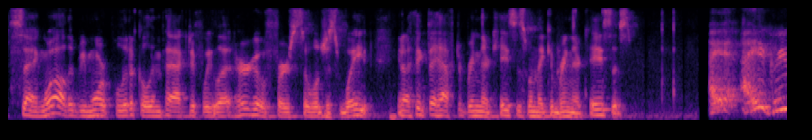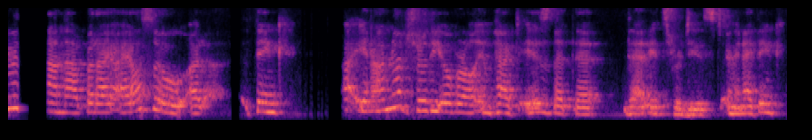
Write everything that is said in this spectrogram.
saying, well, there'd be more political impact if we let her go first, so we'll just wait. You know, I think they have to bring their cases when they can bring their cases. I, I agree with on that, but I, I also uh, think, uh, you know, I'm not sure the overall impact is that that that it's reduced. I mean, I think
